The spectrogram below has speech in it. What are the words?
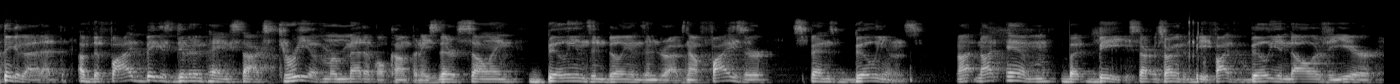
Think of that. Of the five biggest dividend paying stocks, three of them are medical companies. They're selling billions and billions in drugs. Now, Pfizer spends billions, not, not M, but B, starting, starting with the B, $5 billion a year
